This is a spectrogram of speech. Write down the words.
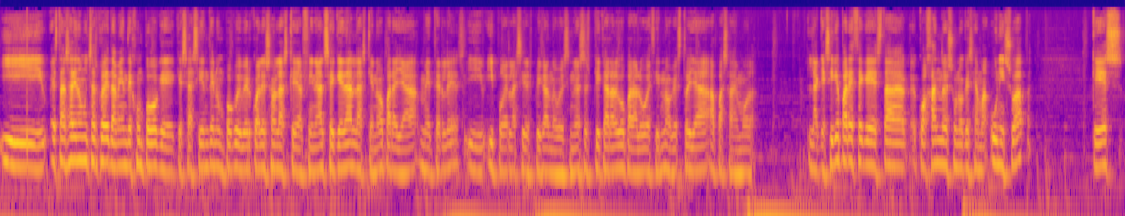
Y están saliendo muchas cosas y también dejo un poco que, se asienten un poco y ver cuáles son las que al final se quedan, las que no, para ya meterles y poderlas ir explicando. Porque si no es explicar algo para luego decir, no, que esto ya ha pasado de moda. La que sí que parece que está cuajando es uno que se llama Uniswap, que es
